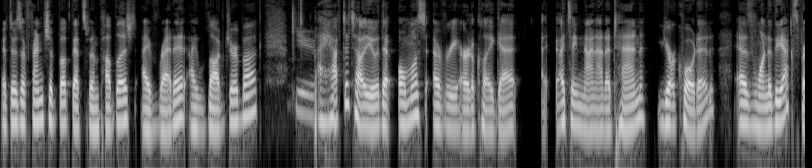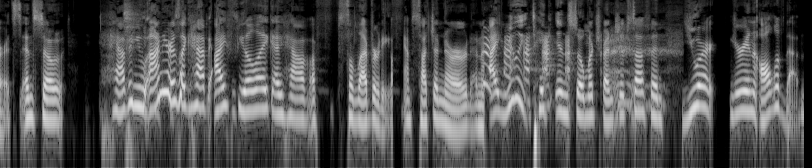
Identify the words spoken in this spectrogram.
If there's a friendship book that's been published, I've read it. I loved your book. Thank you. I have to tell you that almost every article I get, I'd say nine out of 10, you're quoted as one of the experts. And so having you on here is like have I feel like I have a celebrity. I'm such a nerd and I really take in so much friendship stuff and you are you're in all of them.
